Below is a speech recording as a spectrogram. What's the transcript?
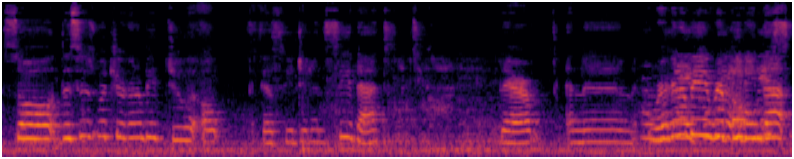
So this is what you're gonna be doing. Oh, I guess you didn't see that there. And then And we're gonna like, be repeating always- that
